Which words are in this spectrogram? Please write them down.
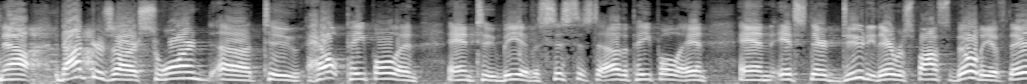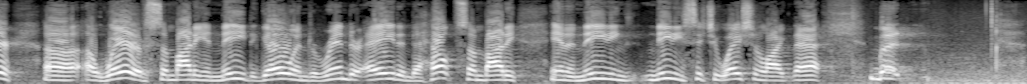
Now, doctors are sworn uh, to help people and, and to be of assistance to other people, and, and it's their duty, their responsibility, if they're uh, aware of somebody in need, to go and to render aid and to help somebody in a needing, needy situation like that. But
